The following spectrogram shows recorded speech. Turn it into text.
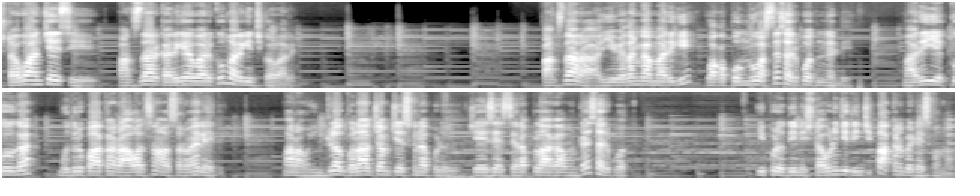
స్టవ్ ఆన్ చేసి పంచదార కరిగే వరకు మరిగించుకోవాలి. పంచదార ఈ విధంగా మరిగి ఒక పొంగు వస్తే సరిపోతుందండి. మరీ ఎక్కువగా ముదురు పాకం రావాల్సిన అవసరమే లేదు. మనం ఇంట్లో గులాబ్ జామ్ చేసుకున్నప్పుడు చేసే సిరప్ లాగా ఉంటే సరిపోతుంది. ఇప్పుడు దీన్ని స్టవ్ నుంచి దించి పక్కన పెట్టేసుకుందాం.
